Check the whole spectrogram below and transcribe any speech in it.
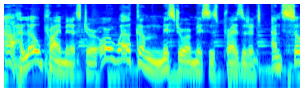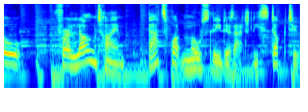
ah, hello, Prime Minister, or welcome, Mr. or Mrs. President. And so, for a long time, that's what most leaders actually stuck to,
